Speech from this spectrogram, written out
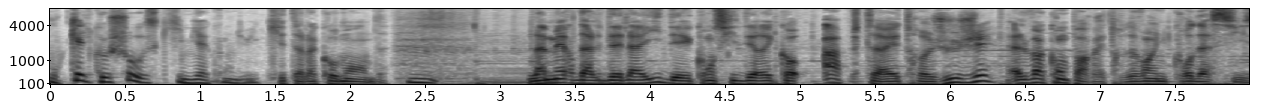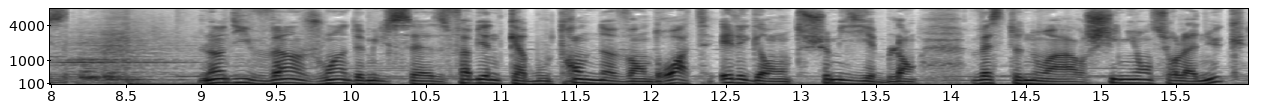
ou quelque chose qui m'y a conduit. Qui est à la commande. Mm. La mère d'Aldélaïde est considérée comme apte à être jugée. Elle va comparaître devant une cour d'assises. Lundi 20 juin 2016, Fabienne Cabou, 39 ans, droite, élégante, chemisier blanc, veste noire, chignon sur la nuque,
